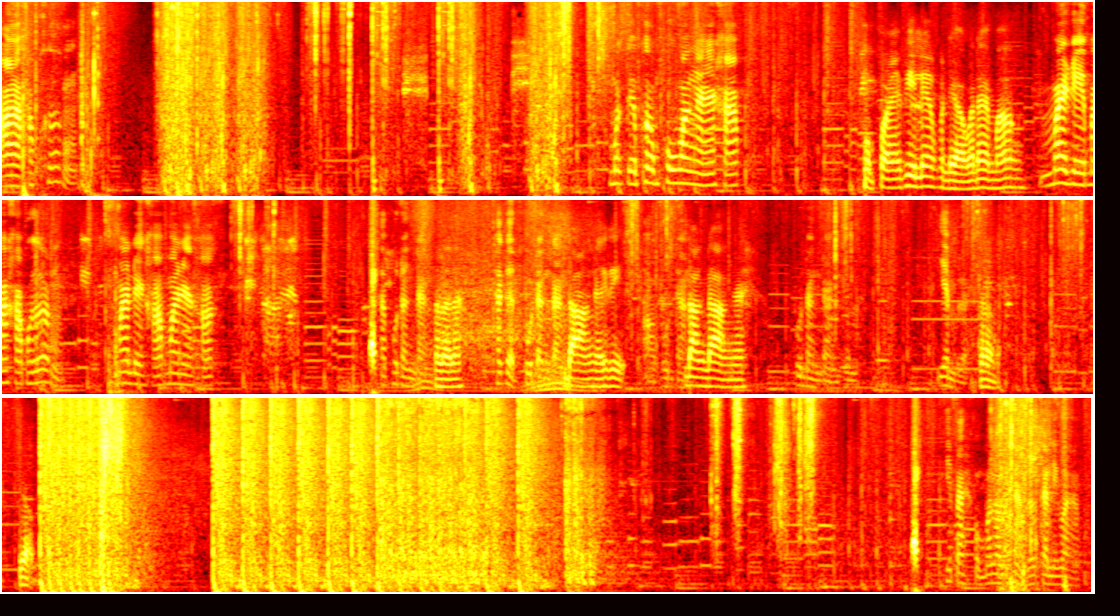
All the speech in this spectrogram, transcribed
อะไรครับเครื่องเมื่อกี้เพิ่มพูดว่าไงนะครับ ผมปล่อยให้พี่เล่นคนเดียวก็ได้มั้งไม่ดีมากครับเพื่อนไม่ดีครับไม่ดีครับ ถ้าพูดดังอะไรนะๆ ถ้าเกิดพูดดังดังไงพี่ๆอ๋อพูดดังดังดังไงพูดดังๆใช่ไหมเยี่ยมเลย ใช่เดี๋ยวพี่ไปผมว่าเราไปถามเรื่องกันดีกว่าครับ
